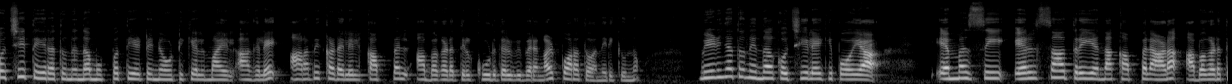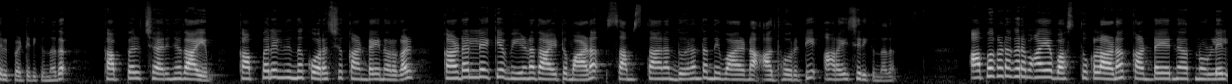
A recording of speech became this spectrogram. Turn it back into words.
കൊച്ചി തീരത്തുനിന്ന് മുപ്പത്തിയെട്ട് നോട്ടിക്കൽ മൈൽ അകലെ അറബിക്കടലിൽ കപ്പൽ അപകടത്തിൽ കൂടുതൽ വിവരങ്ങൾ പുറത്തു വന്നിരിക്കുന്നു. വിഴിഞ്ഞത്തുനിന്ന് കൊച്ചിയിലേക്ക് പോയ M S C Elsa three എന്ന കപ്പലാണ് അപകടത്തിൽപ്പെട്ടിരിക്കുന്നത്. കപ്പൽ ചരിഞ്ഞതായും കപ്പലിൽ നിന്ന് കുറച്ച് കണ്ടെയ്നറുകൾ കടലിലേക്ക് വീണതായിട്ടുമാണ് സംസ്ഥാന ദുരന്ത നിവാരണ അതോറിറ്റി അറിയിച്ചിരിക്കുന്നത്. അപകടകരമായ വസ്തുക്കളാണ് കണ്ടെയ്നറിനുള്ളിൽ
